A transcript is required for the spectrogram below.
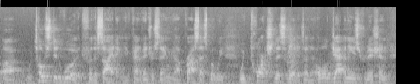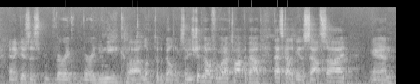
uh, toasted wood for the siding. Kind of interesting uh, process, but we we torch this wood. It's an old Japanese tradition, and it gives this very very unique uh, look to the building. So you should know from what I've talked about, that's got to be the south side, and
